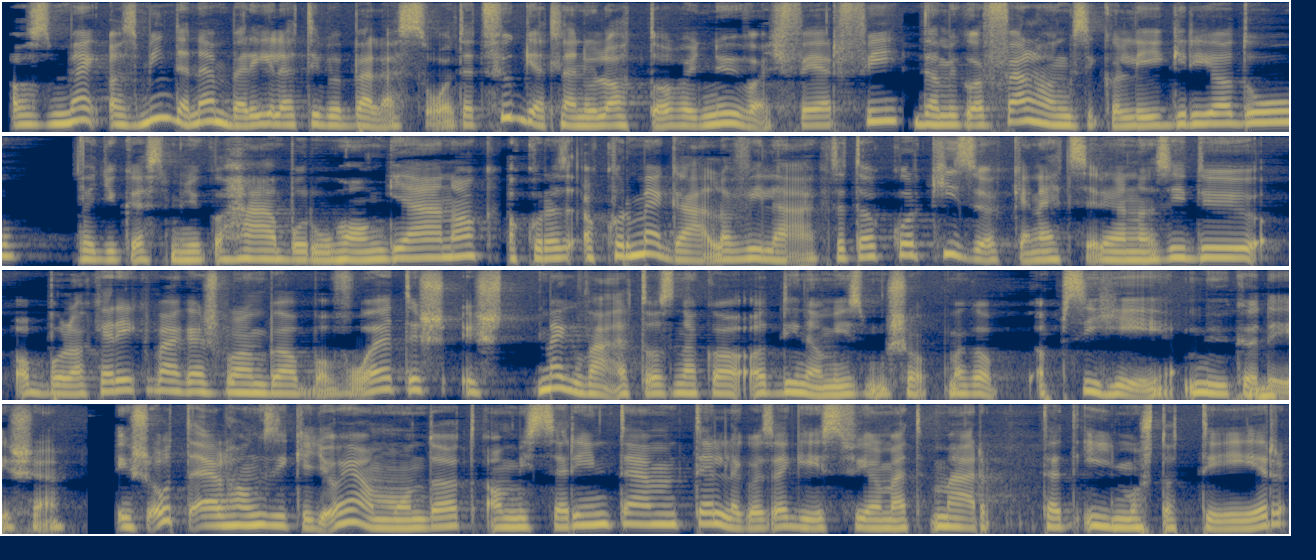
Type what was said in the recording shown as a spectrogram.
az, meg, az minden ember életébe beleszól. Tehát függetlenül attól, hogy nő vagy férfi, de amikor felhangzik a légiriadó, vegyük ezt mondjuk a háború hangjának, akkor, az, akkor megáll a világ. Tehát akkor kizökken egyszerűen az idő abból a kerékvágásból, amiben abba volt, és, és megváltoznak a, a dinamizmusok, meg a, a psziché működése. És ott elhangzik egy olyan mondat, ami szerintem tényleg az egész filmet már, tehát így most a tér,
